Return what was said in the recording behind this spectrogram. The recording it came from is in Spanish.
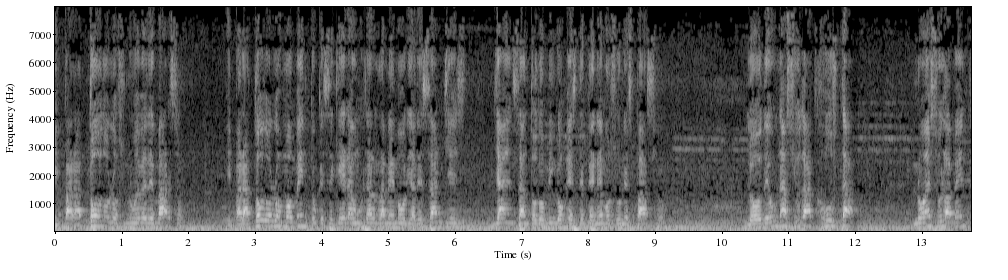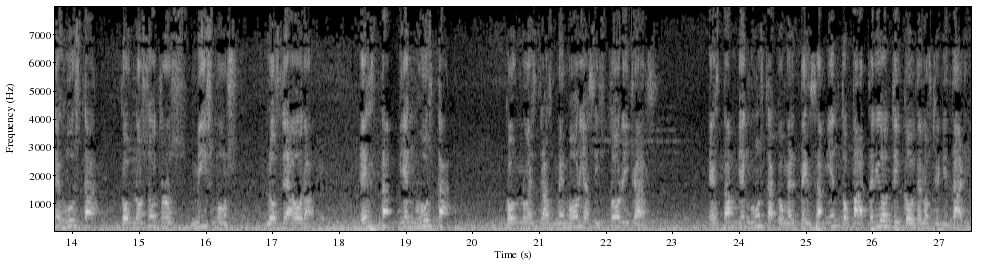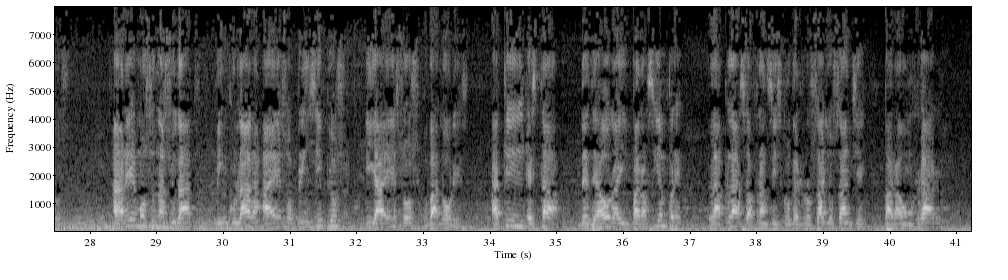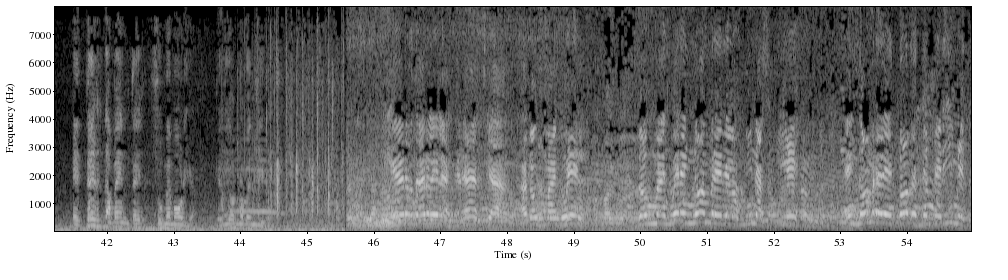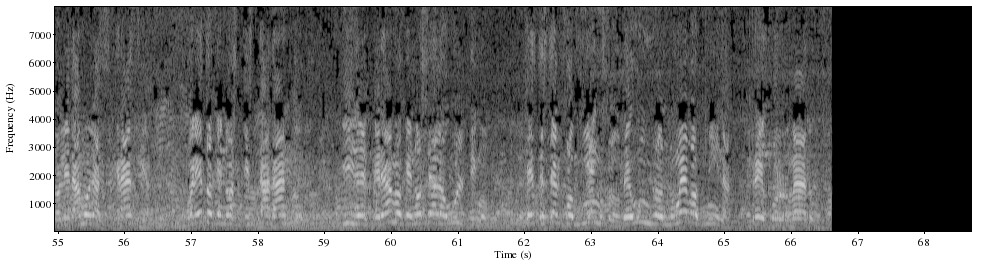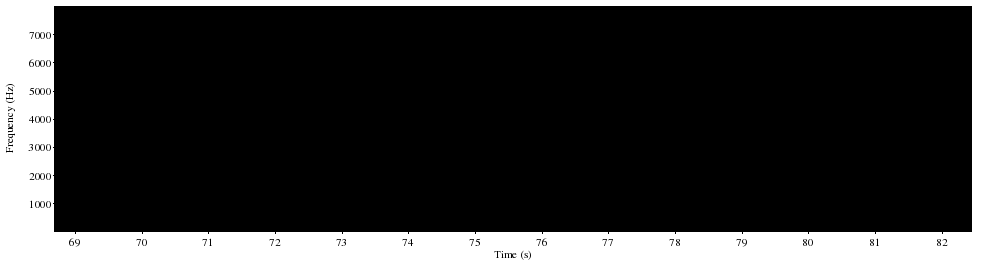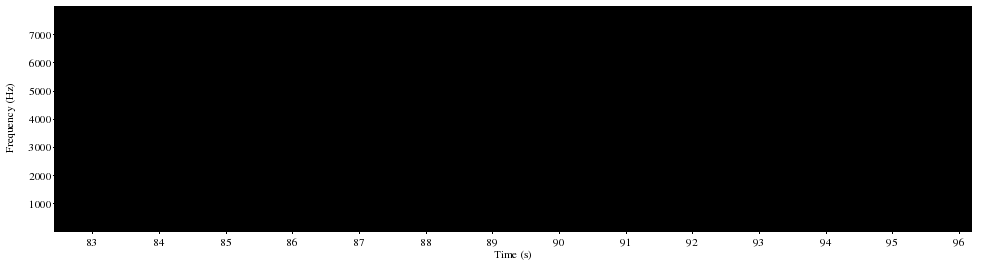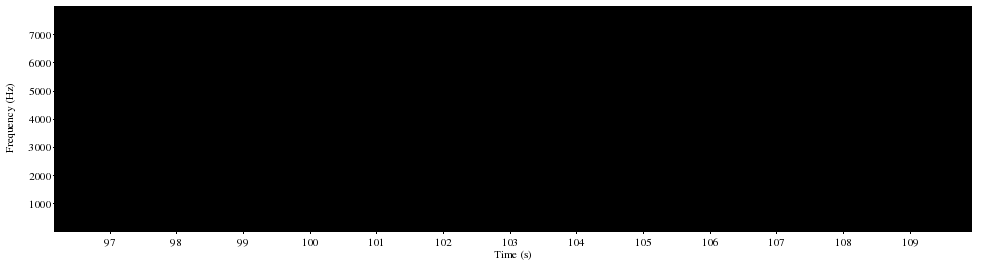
y para todos los 9 de marzo y para todos los momentos que se quiera honrar la memoria de Sánchez, ya en Santo Domingo Este tenemos un espacio. Lo de una ciudad justa no es solamente justa con nosotros mismos, los de ahora, es también justa con nuestras memorias históricas, es también justa con el pensamiento patriótico de los trinitarios. Haremos una ciudad vinculada a esos principios y a esos valores. Aquí está, desde ahora y para siempre, la Plaza Francisco del Rosario Sánchez para honrar eternamente su memoria. Que Dios nos bendiga. Quiero darle las gracias a don Manuel. Don Manuel en nombre de los Minas Viejos, en nombre de todo este perímetro, le damos las gracias por esto que nos está dando. Y esperamos que no sea lo último, que este sea el comienzo de unos nuevos minas reformados.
